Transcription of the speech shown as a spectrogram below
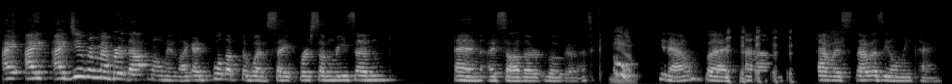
I, I I do remember that moment. Like I pulled up the website for some reason and I saw the logo and I was like, Yeah. oh, you know, but um, that was that was the only pain.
